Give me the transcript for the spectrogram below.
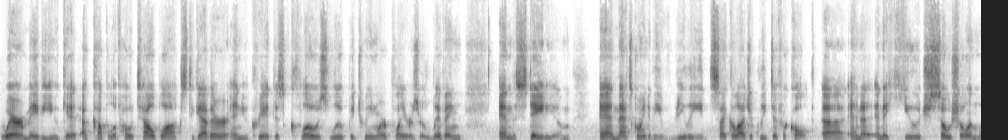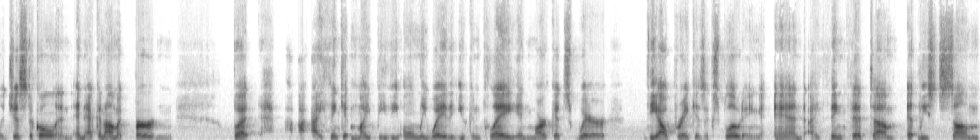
where maybe you get a couple of hotel blocks together and you create this closed loop between where players are living and the stadium. And that's going to be really psychologically difficult uh, and, a, and, a, huge social and logistical and, and economic burden. But I think it might be the only way that you can play in markets where the outbreak is exploding. And I think that um, at least some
